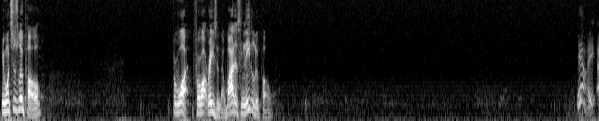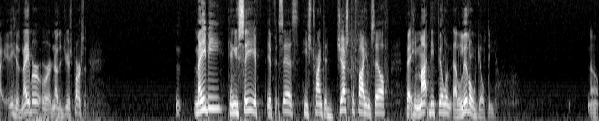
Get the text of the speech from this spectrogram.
He wants his loophole. For what? For what reason, though? Why does he need a loophole? Yeah, his neighbor or another Jewish person maybe, can you see if, if it says he's trying to justify himself that he might be feeling a little guilty? No,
